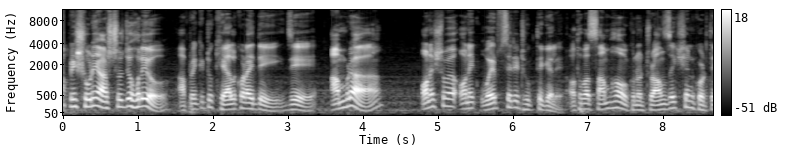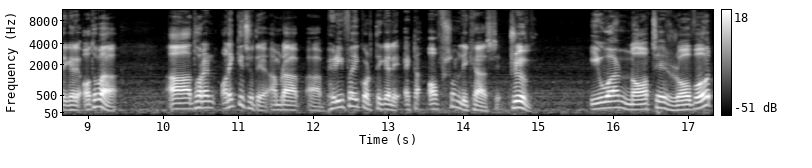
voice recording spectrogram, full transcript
আপনি শুনে আশ্চর্য হলেও আপনাকে একটু খেয়াল করাই দেই যে আমরা অনেক সময় অনেক ওয়েবসাইটে ঢুকতে গেলে অথবা সামহাও কোনো ট্রানজ্যাকশন করতে গেলে অথবা ধরেন অনেক কিছুতে আমরা ভেরিফাই করতে গেলে একটা অপশন লিখে আসে। Prove you are not a robot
